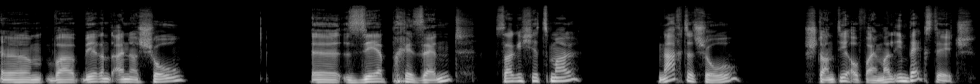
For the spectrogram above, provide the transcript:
ähm, war während einer Show äh, sehr präsent, sage ich jetzt mal. Nach der Show stand die auf einmal im Backstage.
